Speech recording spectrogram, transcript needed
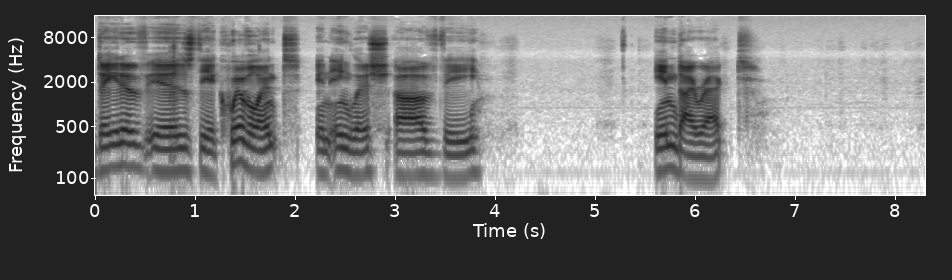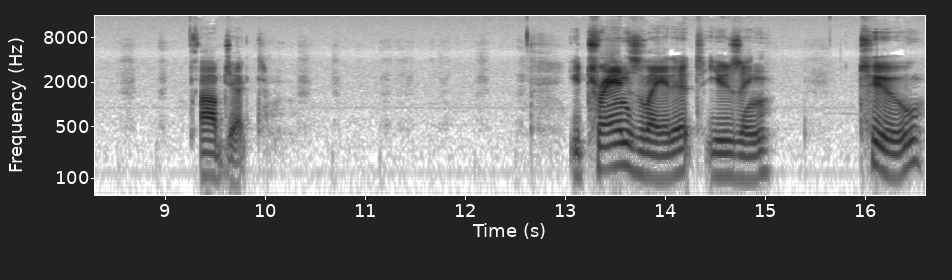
Dative is the equivalent in English of the indirect object. You translate it using to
